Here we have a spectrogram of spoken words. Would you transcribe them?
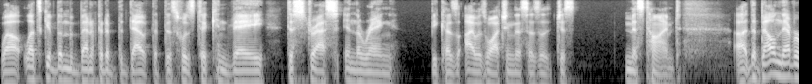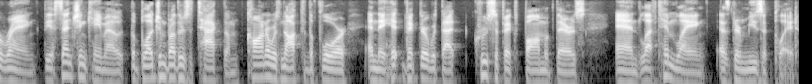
Well, let's give them the benefit of the doubt that this was to convey distress in the ring because I was watching this as a just mistimed. Uh, the bell never rang. The Ascension came out. The Bludgeon Brothers attacked them. Connor was knocked to the floor, and they hit Victor with that crucifix bomb of theirs and left him laying as their music played.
